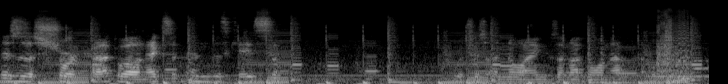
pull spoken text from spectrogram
This is a shortcut, well an exit in this case. Which is annoying because I'm not going that way.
